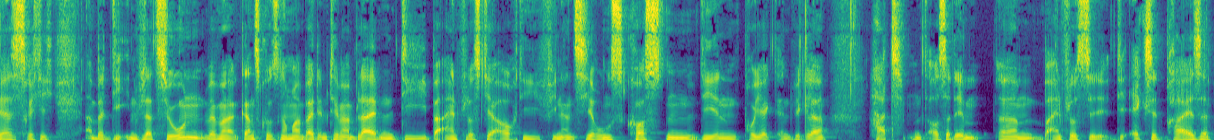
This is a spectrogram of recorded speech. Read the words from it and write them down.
Ja, das ist richtig. Aber die Inflation, wenn wir ganz kurz nochmal bei dem Thema bleiben, die beeinflusst ja auch die Finanzierungskosten, die ein Projektentwickler hat. Und außerdem ähm, beeinflusst sie die Exitpreise.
